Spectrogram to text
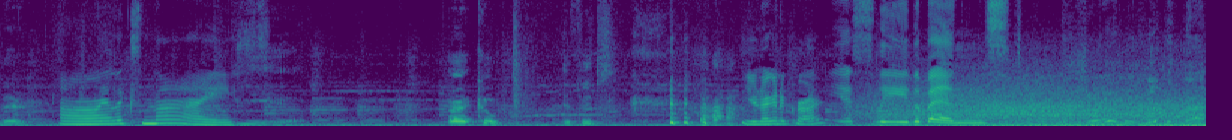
There. Oh, it looks nice. Yeah. All right, cool. If it's You're not gonna cry? Obviously, the Benz. sure, look at that.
